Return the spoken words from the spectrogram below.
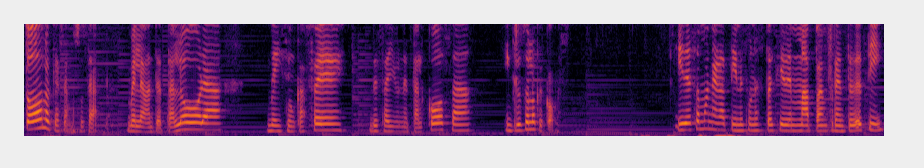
todo lo que hacemos, o sea, me levanté a tal hora, me hice un café, desayuné tal cosa, incluso lo que comes. Y de esa manera tienes una especie de mapa enfrente de ti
